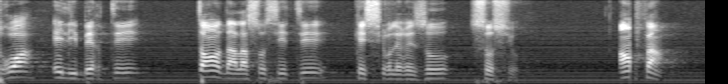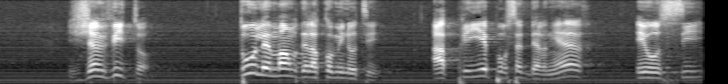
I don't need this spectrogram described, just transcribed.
droits et libertés, tant dans la société que sur les réseaux sociaux. Enfin, j'invite tous les membres de la communauté à prier pour cette dernière et aussi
